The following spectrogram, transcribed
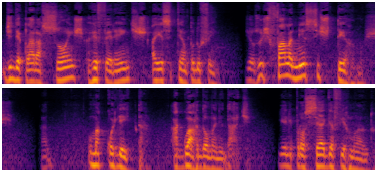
de declarações referentes a esse tempo do fim. Jesus fala nesses termos. Tá? Uma colheita aguarda a humanidade. E ele prossegue afirmando:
